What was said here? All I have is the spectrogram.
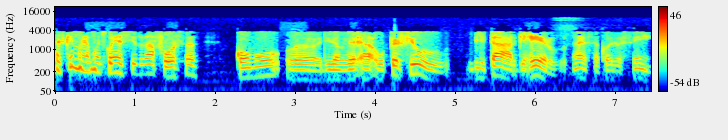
mas que não é muito conhecido na força como, uh, digamos, uh, o perfil militar, guerreiro, né, essa coisa assim,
